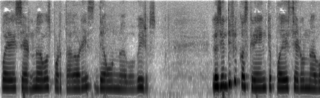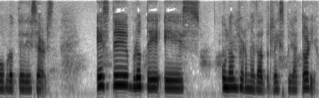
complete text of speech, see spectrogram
puede ser nuevos portadores de un nuevo virus. Los científicos creen que puede ser un nuevo brote de SARS. Este brote es una enfermedad respiratoria.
